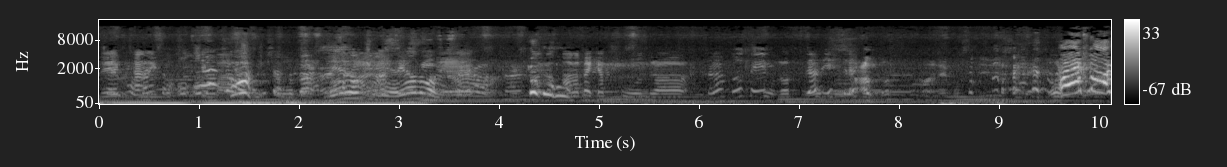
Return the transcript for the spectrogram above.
Det är träningschippade. Det är i alla fall. Han har bäckat 200... Ja, jag är klar!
